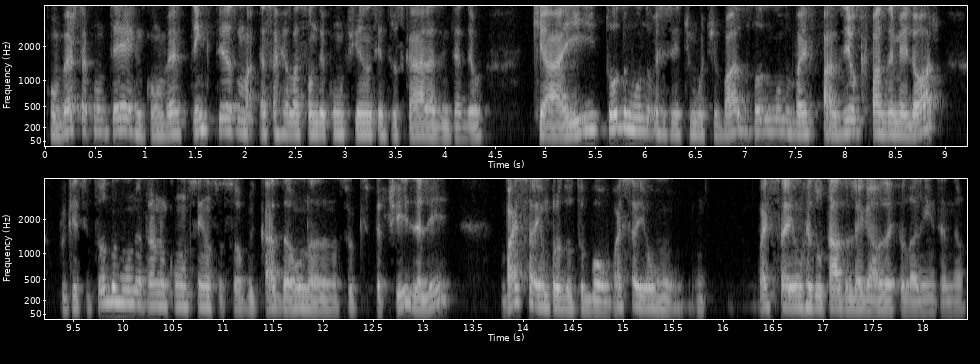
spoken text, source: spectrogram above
conversa com o técnico, conversa, tem que ter essa relação de confiança entre os caras, entendeu? Que aí todo mundo vai se sentir motivado, todo mundo vai fazer o que fazer melhor, porque se todo mundo entrar no consenso sobre cada um na, na sua expertise ali, vai sair um produto bom, vai sair um, um vai sair um resultado legal daquilo ali, entendeu?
